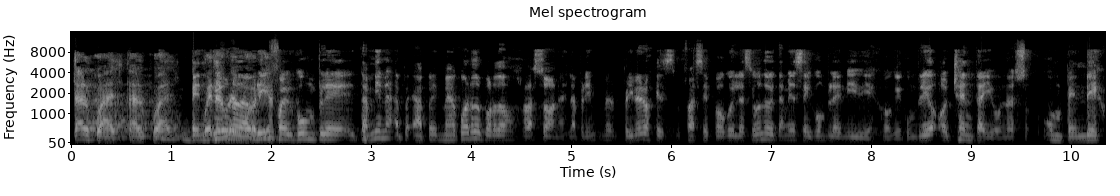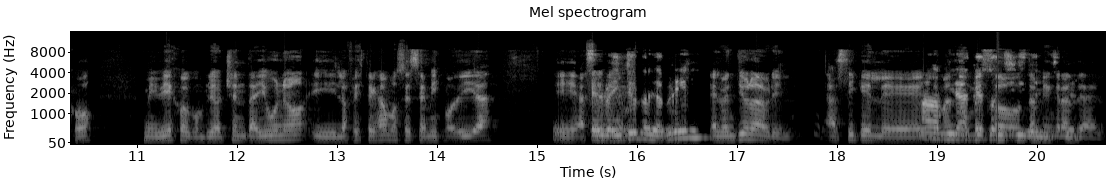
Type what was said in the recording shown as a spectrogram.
Tal cual, tal cual. 21 de abril fue el cumple, también me acuerdo por dos razones. La primero es que fue hace poco y lo segundo que también es el cumple de mi viejo, que cumplió 81, es un pendejo. Mi viejo cumplió 81 y lo festejamos ese mismo día. Eh, ¿El 21 de abril? El 21 de abril. Así que le, ah, mando un beso también grande a él.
